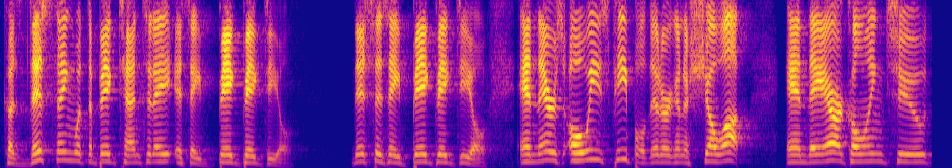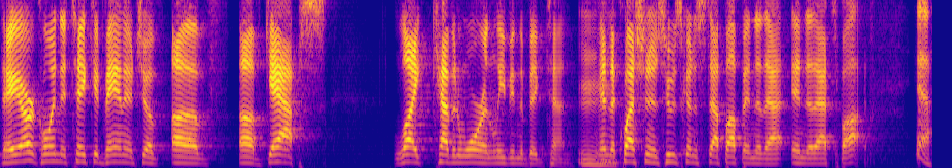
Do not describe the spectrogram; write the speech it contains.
Because this thing with the Big Ten today is a big, big deal. This is a big, big deal. And there's always people that are going to show up and they are going to they are going to take advantage of of of gaps like Kevin Warren leaving the Big 10 Mhm. And the question is who's going to step up into that into that spot. Yeah,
